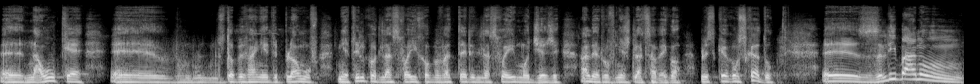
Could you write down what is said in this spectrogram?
e, naukę, e, zdobywanie dyplomów nie tylko dla swoich obywateli, dla swojej młodzieży, ale również dla całego Bliskiego Wschodu. Z Libanu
